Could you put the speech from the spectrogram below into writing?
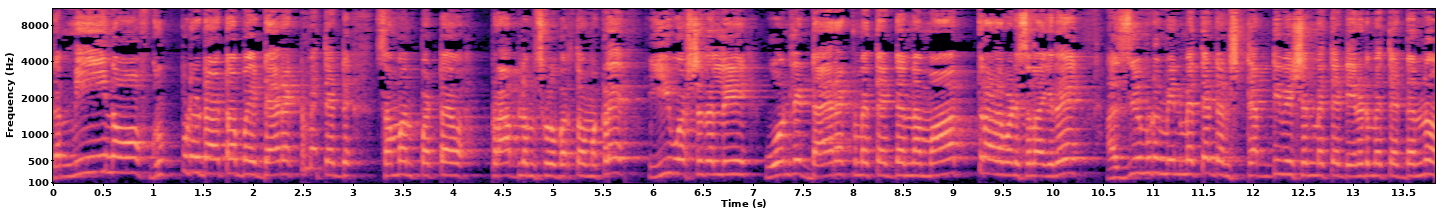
the mean of grouped data by direct method ಸಂಬಂಧಪಟ್ಟ ಪ್ರಾಬ್ಲಮ್ಸ್ಗಳು ಬರ್ತಾವ ಮಕ್ಕಳೇ. ಈ ವರ್ಷದಲ್ಲಿ ಓನ್ಲಿ ಡೈರೆಕ್ಟ್ ಮೆಥಡ್ ಅನ್ನ ಮಾತ್ರ ಅಳವಡಿಸಲಾಗಿದೆ. Assumed mean method and step division method ಎರಡು ಮೆಥಡ್ ಅನ್ನು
